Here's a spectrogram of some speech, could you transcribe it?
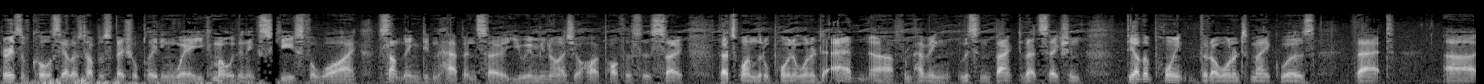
There is, of course, the other type of special pleading where you come up with an excuse for why something didn't happen, so you immunise your hypothesis. So that's one little point I wanted to add uh, from having listened back to that section. The other point that I wanted to make was that uh,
